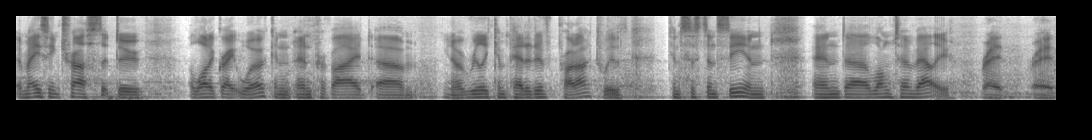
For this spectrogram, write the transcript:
amazing trusts that do a lot of great work and, and provide um, you know a really competitive product with consistency and and uh, long term value. Right, right.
